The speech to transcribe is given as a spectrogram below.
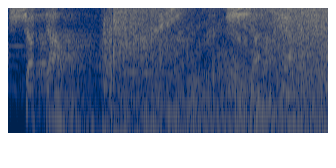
Shut down. Shut down.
